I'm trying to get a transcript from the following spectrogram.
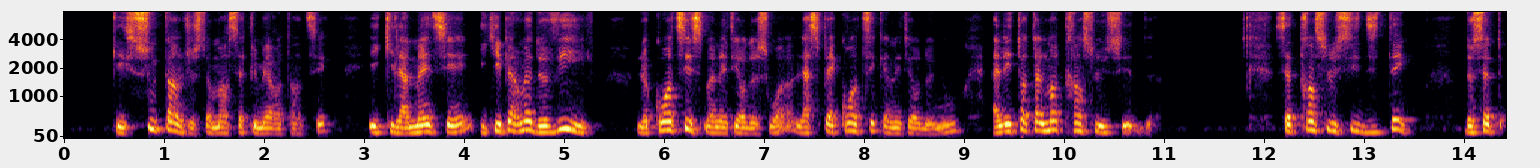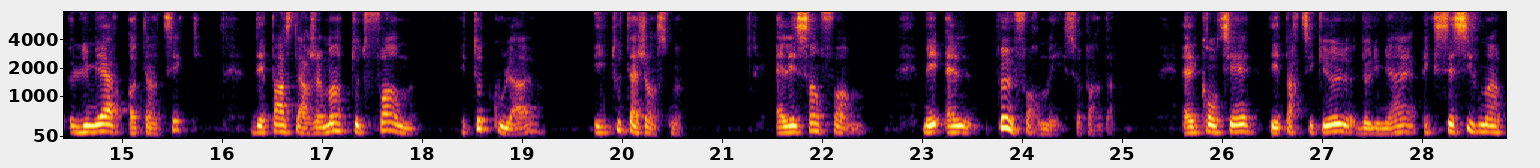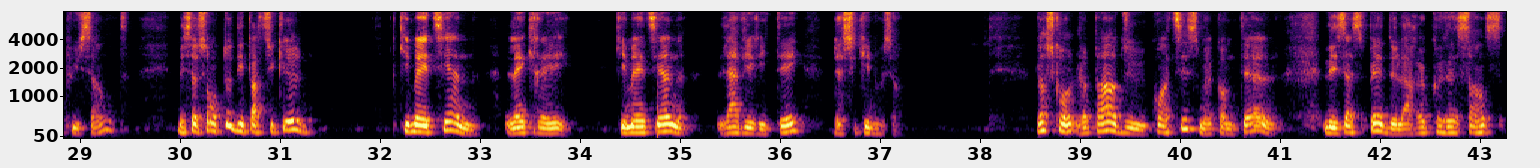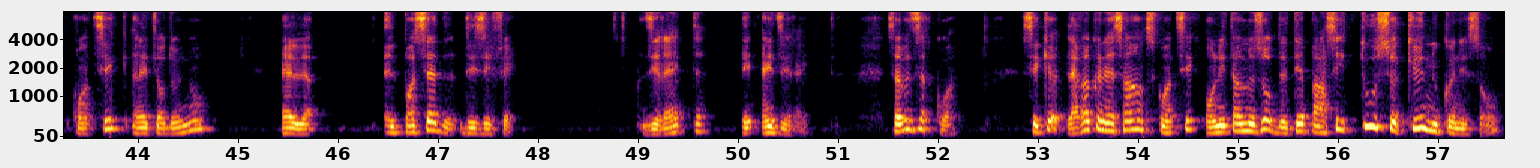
qui sous-tend justement cette lumière authentique, et qui la maintient et qui permet de vivre le quantisme à l'intérieur de soi, l'aspect quantique à l'intérieur de nous, elle est totalement translucide. Cette translucidité de cette lumière authentique dépasse largement toute forme et toute couleur et tout agencement. Elle est sans forme, mais elle peut former cependant. Elle contient des particules de lumière excessivement puissantes, mais ce sont toutes des particules qui maintiennent l'incréé, qui maintiennent la vérité de ce qui nous sommes. Lorsque je parle du quantisme comme tel, les aspects de la reconnaissance quantique à l'intérieur de nous, elle, elle possède des effets directs et indirects. Ça veut dire quoi? C'est que la reconnaissance quantique, on est en mesure de dépasser tout ce que nous connaissons,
